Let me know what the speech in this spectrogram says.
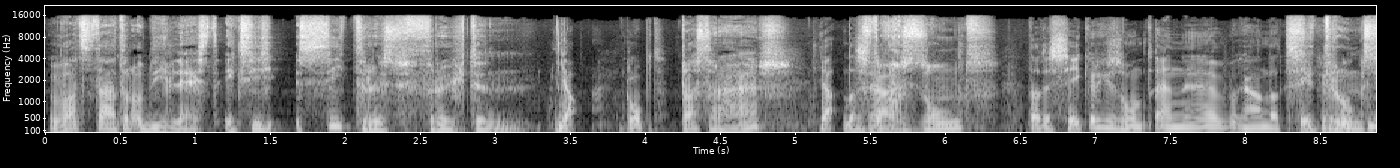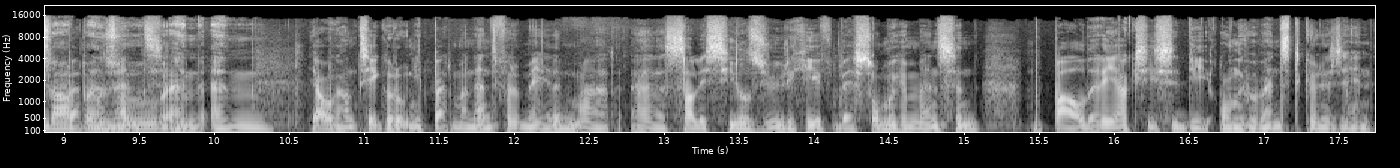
Wat staat er op die lijst? Ik zie citrusvruchten. Ja, klopt. Dat is raar. Ja, dat is, dat is raar. toch gezond? Dat is zeker gezond en uh, we gaan dat zeker ook niet permanent... En, zo en, en... Ja, we gaan het zeker ook niet permanent vermijden, maar uh, salicylzuur geeft bij sommige mensen bepaalde reacties die ongewenst kunnen zijn.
